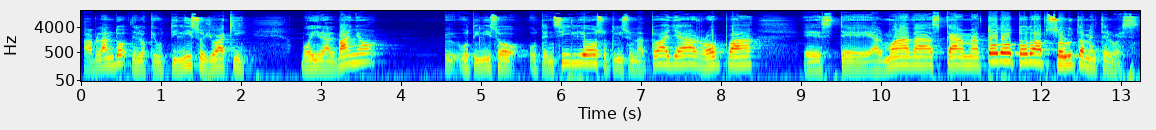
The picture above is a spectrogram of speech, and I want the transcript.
Hablando de lo que utilizo yo aquí. Voy a ir al baño, utilizo utensilios, utilizo una toalla, ropa, este, almohadas, cama, todo, todo absolutamente lo es.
